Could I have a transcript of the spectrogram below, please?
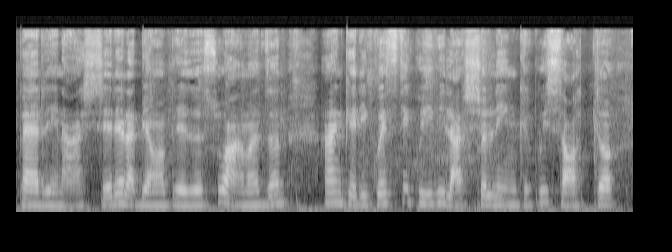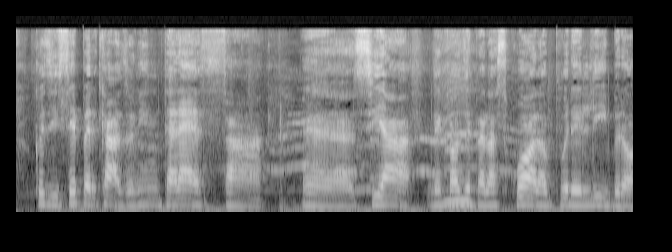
per rinascere. L'abbiamo preso su Amazon. Anche di questi qui vi lascio il link qui sotto. Così se per caso vi interessa eh, sia le cose per la scuola oppure il libro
